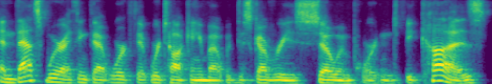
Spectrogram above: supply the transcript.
And that's where I think that work that we're talking about with discovery is so important because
